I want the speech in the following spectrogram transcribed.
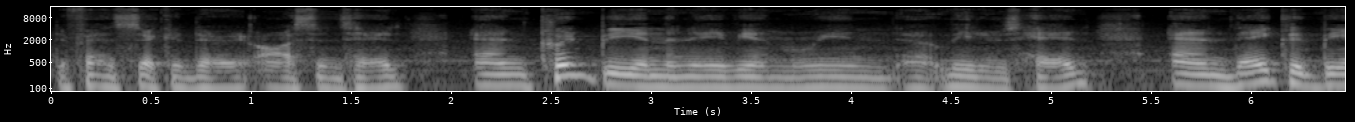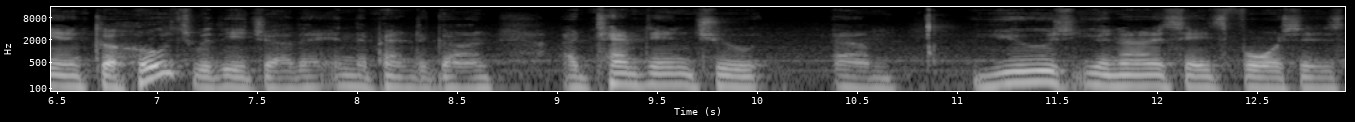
Defense Secretary Austin's head, and could be in the Navy and Marine uh, leader's head, and they could be in cahoots with each other in the Pentagon, attempting to um, use United States forces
